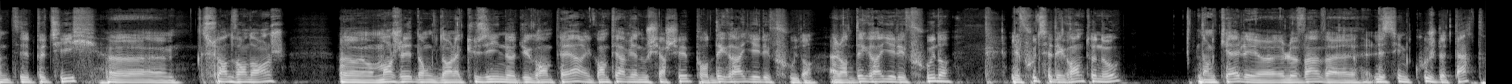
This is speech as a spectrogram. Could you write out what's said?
on était petit, euh, soir de vendange. Euh, on mangeait donc dans la cuisine du grand-père et grand-père vient nous chercher pour dégrailler les foudres. Alors dégrailler les foudres, les foudres c'est des grands tonneaux dans lesquels euh, le vin va laisser une couche de tarte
